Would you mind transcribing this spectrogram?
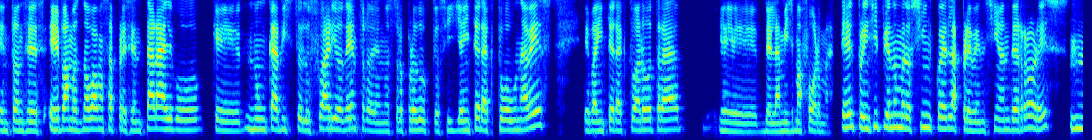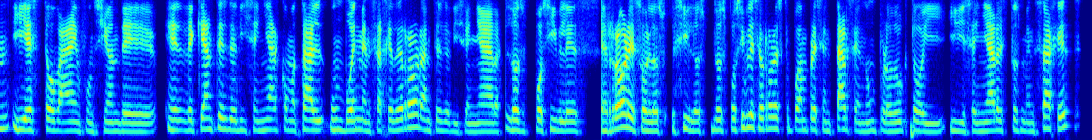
Entonces, eh, vamos, no vamos a presentar algo que nunca ha visto el usuario dentro de nuestro producto. Si ya interactuó una vez, eh, va a interactuar otra eh, de la misma forma. El principio número 5 es la prevención de errores y esto va en función de, eh, de, que antes de diseñar como tal un buen mensaje de error, antes de diseñar los posibles errores o los, sí, los, los posibles errores que puedan presentarse en un producto y, diseñar estos mensajes,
